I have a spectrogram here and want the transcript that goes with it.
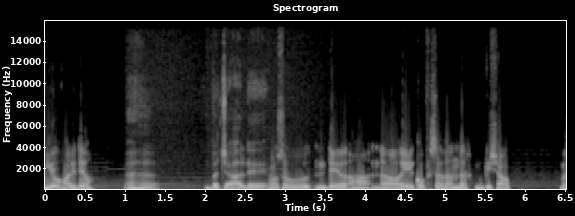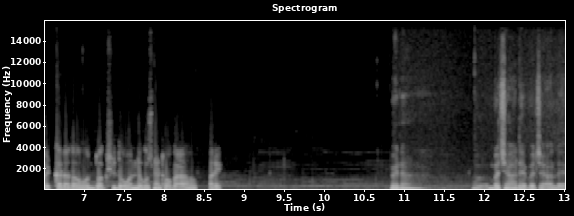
यो हरिदेव बचा ले। सो दे हाँ एक ऑफिसर था अंदर उनकी शॉप वेट कर रहा था वो दो दो बंदे को उसने ठोका अरे। बिना बचा ले बचा ले।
